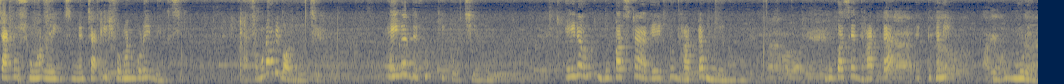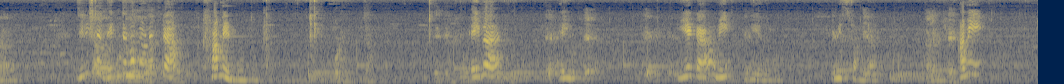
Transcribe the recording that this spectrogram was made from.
চাটুর সমান এই চাকির সমান করেই বেলছি আচ্ছা মোটামুটি বড় হয়েছে। এইবার দেখুন কি করছি আমি। এইরকম দুপাশটা আগে একটু ধারটা মুড়ে নেব। দুপাশের ধারটা একটুখানি মুড়ে নেব। জিনিসটা দেখতে হবে অনেকটা খামের মতো। এইবার এই ইয়েটা আমি দিয়ে দেবো মিশ্রণটা। আমি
